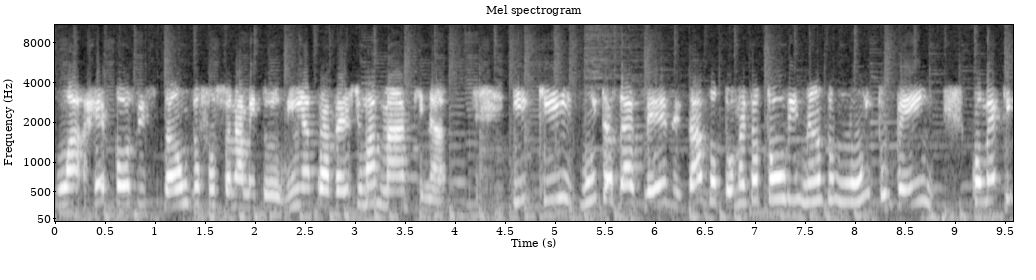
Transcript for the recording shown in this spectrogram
uma reposição do funcionamento do rim através de uma máquina. E que muitas das vezes, ah, doutor, mas eu estou urinando muito bem. Como é que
